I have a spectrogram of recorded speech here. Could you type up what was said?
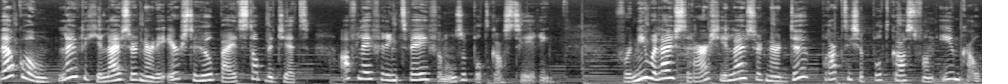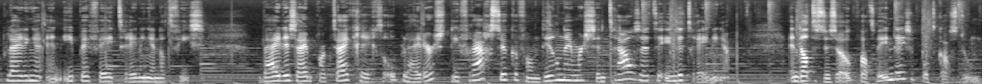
Welkom, leuk dat je luistert naar de eerste hulp bij het stapbudget, aflevering 2 van onze podcastserie. Voor nieuwe luisteraars, je luistert naar de praktische podcast van IMK-opleidingen en IPV Training en Advies. Beide zijn praktijkgerichte opleiders die vraagstukken van deelnemers centraal zetten in de trainingen. En dat is dus ook wat we in deze podcast doen.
